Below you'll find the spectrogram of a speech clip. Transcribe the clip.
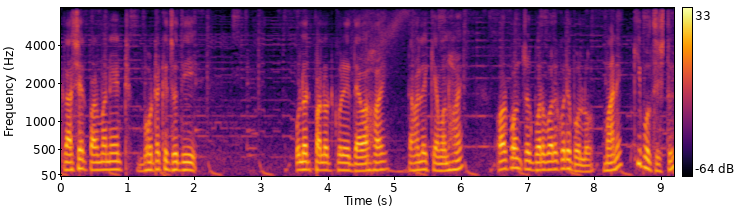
ক্রাশের পার্মানেন্ট বউটাকে যদি ওলট পালট করে দেওয়া হয়, তাহলে কেমন হয়? অর্পণ চোখ বড় বড় করে বলল মানে কি বলছিস তুই?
